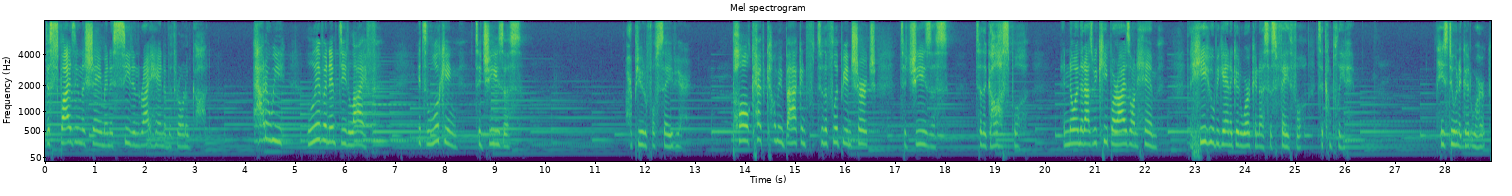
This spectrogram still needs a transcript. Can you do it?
despising the shame, and is seated in the right hand of the throne of God. How do we live an empty life? It's looking to Jesus, our beautiful Savior. Paul kept coming back to the Philippian church, to Jesus, to the gospel, and knowing that as we keep our eyes on Him, that He who began a good work in us is faithful to complete it. He's doing a good work.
